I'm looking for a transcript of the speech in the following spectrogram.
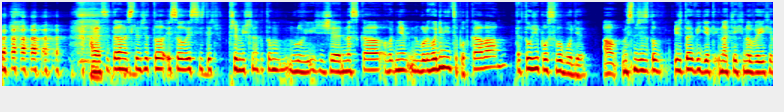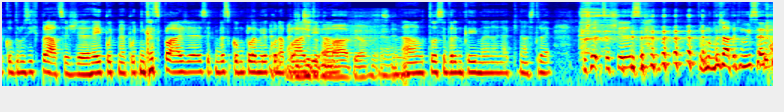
a já si teda myslím, že to i souvisí, teď přemýšlím, jak o tom mluvíš, že dneska hodně, nebo hodně lidí se potkávám, tak touží po svobodě. A myslím, že, se to, že to je vidět i na těch nových jako druzích práce, že hej, pojďme podnikat z pláže, seďme bez komplem jako na pláži a, jo, a, a to si brnkejme na nějaký nástroje. Což je, což je to byl možná teď můj sen.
